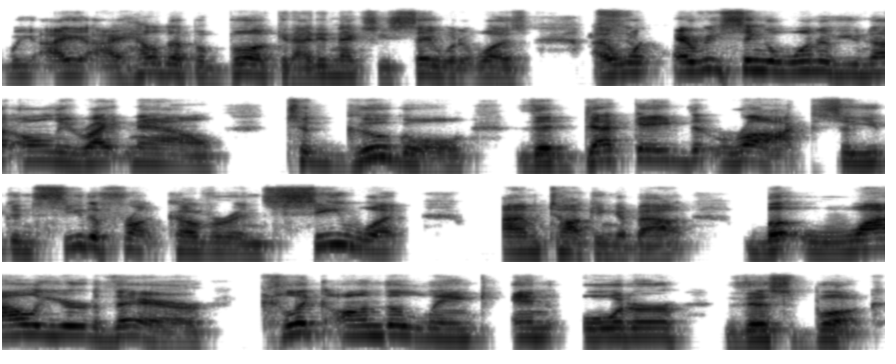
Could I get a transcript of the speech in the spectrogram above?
we I, I held up a book and I didn't actually say what it was. I want every single one of you, not only right now, to Google the decade that rocked, so you can see the front cover and see what I'm talking about. But while you're there, click on the link and order this book.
